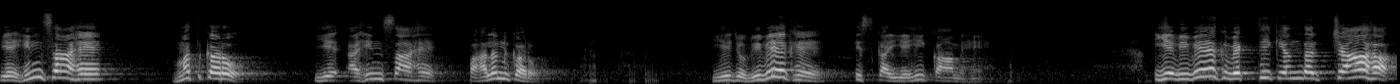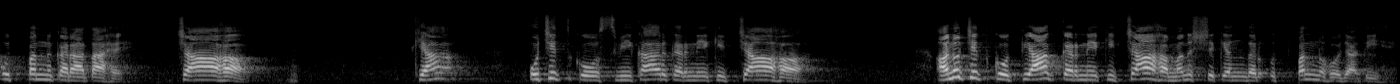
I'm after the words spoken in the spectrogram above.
ये हिंसा है, मत करो। ये अहिंसा है, पालन करो। ये जो विवेक है इसका यही काम है। ये विवेक व्यक्ति के अंदर चाह उत्पन्न कराता है। चाह। क्या? उचित को स्वीकार करने की चाह। अनुचित को त्याग करने की चाह मनुष्य के अंदर उत्पन्न हो जाती है।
